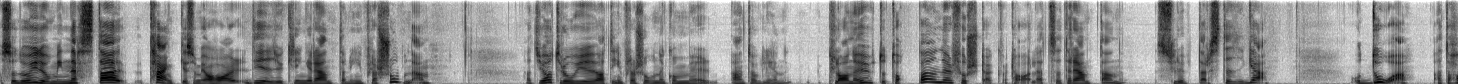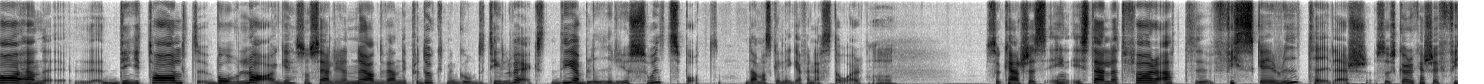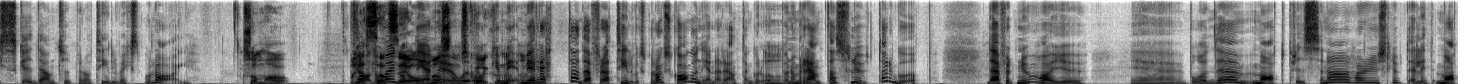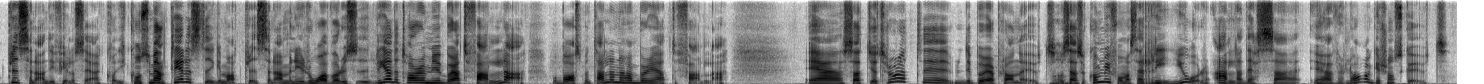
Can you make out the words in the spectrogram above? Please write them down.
Så då är då min nästa tanke som jag har, det är ju kring räntan och inflationen. Att jag tror ju att inflationen kommer antagligen plana ut och toppa under första kvartalet så att räntan slutar stiga. Och då, att ha en digitalt bolag som säljer en nödvändig produkt med god tillväxt, det blir ju sweet spot där man ska ligga för nästa år. Mm. Så kanske istället för att fiska i retailers så ska du kanske fiska i den typen av tillväxtbolag. Som har pressat ja, de har sig gått ner nu och, och kunna, med, med mm. rätta därför att tillväxtbolag ska gå ner när räntan går upp. Mm. Men om räntan slutar gå upp. Därför att nu har ju eh, både matpriserna har ju slutat, eller inte matpriserna, det är fel att säga. I konsumentledet stiger matpriserna men i råvaruledet har de ju börjat falla och basmetallerna har börjat falla. Eh, så att jag tror att eh, det börjar plana ut. Mm. Och sen så kommer vi få massa reor, alla dessa överlager som ska ut.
